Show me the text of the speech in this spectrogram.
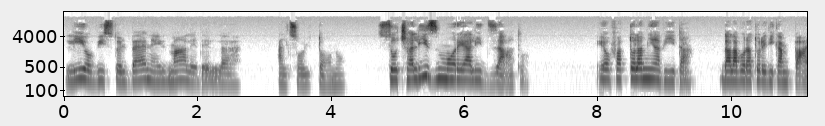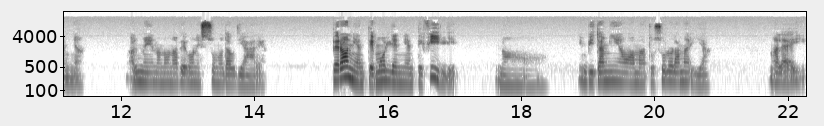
Lì ho visto il bene e il male del alzò il tono socialismo realizzato. E ho fatto la mia vita da lavoratore di campagna. Almeno non avevo nessuno da odiare. Però niente moglie e niente figli. No, in vita mia ho amato solo la Maria. Ma lei,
